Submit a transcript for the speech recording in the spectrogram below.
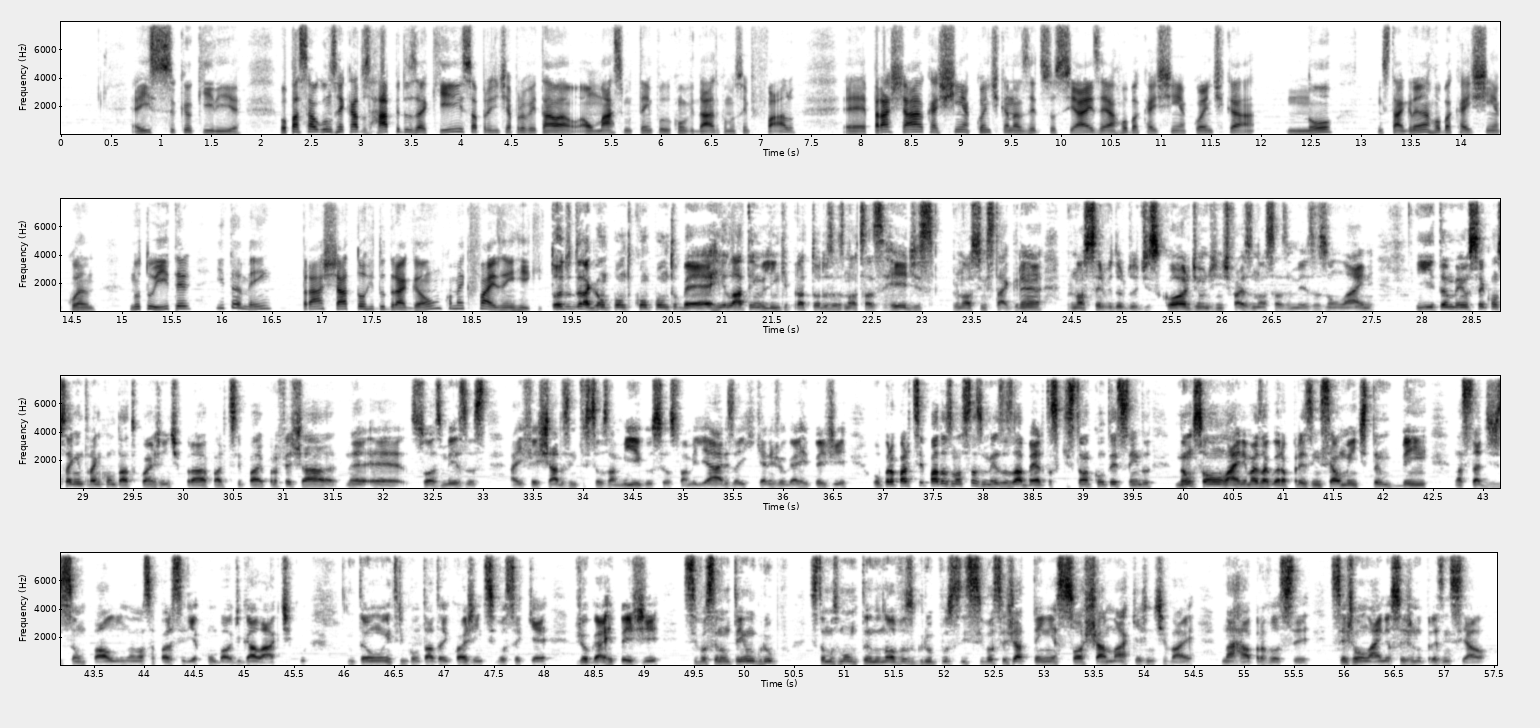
É isso que eu queria. Vou passar alguns recados rápidos aqui, só para a gente aproveitar ao máximo tempo do convidado, como eu sempre falo. É, para achar a Caixinha Quântica nas redes sociais, é arroba Caixinha Quântica no Instagram, arroba Caixinha Quan no Twitter e também para achar a Torre do Dragão, como é que faz, Henrique? torredodragão.com.br, lá tem o link para todas as nossas redes, para o nosso Instagram, para o nosso servidor do Discord, onde a gente faz as nossas mesas online. E também você consegue entrar em contato com a gente para participar e para fechar né, é, suas mesas aí fechadas entre seus amigos, seus familiares aí que querem jogar RPG, ou para participar das nossas mesas abertas que estão acontecendo não só online, mas agora presencialmente também na cidade de São Paulo, na nossa parceria com o Balde Galáctico. Então entre em contato aí com a gente se você quer jogar RPG. Se você não tem um grupo, estamos montando novos grupos e se você já tem, é só chamar que a gente vai narrar para você, seja online ou seja no presencial.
